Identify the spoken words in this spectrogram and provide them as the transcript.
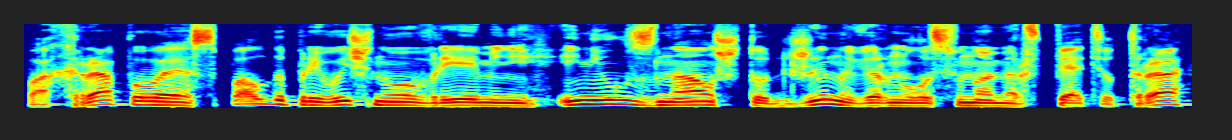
Похрапывая, спал до привычного времени и не узнал, что Джина вернулась в номер в пять утра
